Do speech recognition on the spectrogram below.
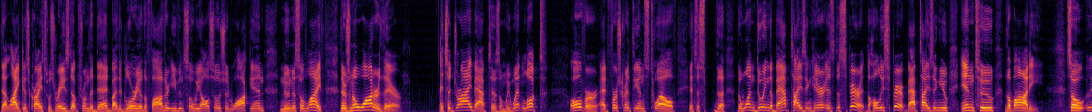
that like as Christ was raised up from the dead by the glory of the Father, even so we also should walk in newness of life. There's no water there. It's a dry baptism. We went and looked over at 1 Corinthians 12. It's a, the, the one doing the baptizing here is the Spirit, the Holy Spirit, baptizing you into the body. So uh,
